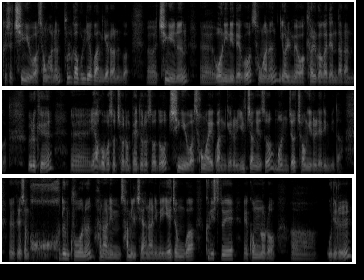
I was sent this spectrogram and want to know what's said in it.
그래서 칭의와 성화는 불가분리의 관계라는 것. 어, 칭의는 에, 원인이 되고 성화는 열매와 결과가 된다라는 것. 이렇게 에, 야고보서처럼 베드로서도 칭의와 성화의 관계를 일장에서 먼저 정의를 내립니다. 에, 그래서 모든 구원은 하나님 삼일체 하나님의 예정과 그리스도의 공로로 어, 우리를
